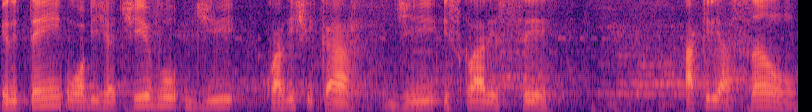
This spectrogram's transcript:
Ele tem o objetivo de qualificar, de esclarecer a criação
